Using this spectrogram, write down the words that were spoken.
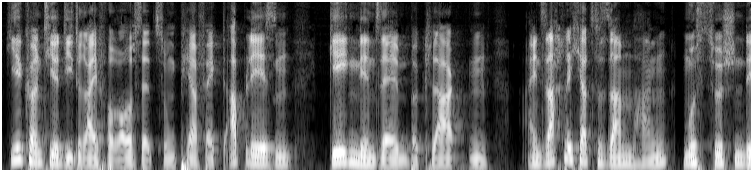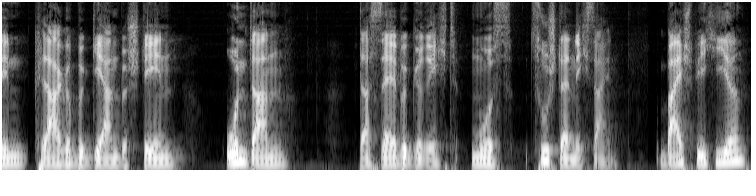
Hier könnt ihr die drei Voraussetzungen perfekt ablesen. Gegen denselben Beklagten. Ein sachlicher Zusammenhang muss zwischen den Klagebegehren bestehen und dann dasselbe Gericht muss zuständig sein. Beispiel hier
